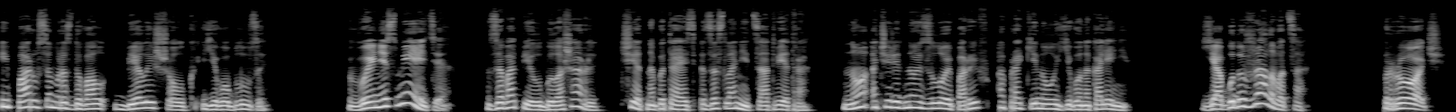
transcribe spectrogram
и парусом раздувал белый шелк его блузы. «Вы не смеете!» — завопил было Шарль, тщетно пытаясь заслониться от ветра, но очередной злой порыв опрокинул его на колени. «Я буду жаловаться!» «Прочь!»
